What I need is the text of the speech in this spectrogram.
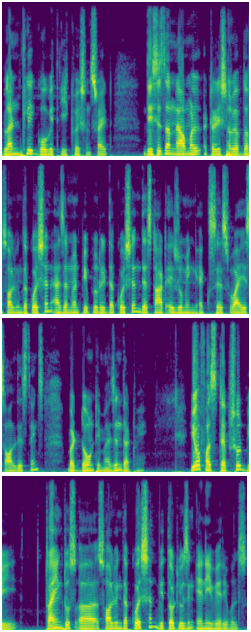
bluntly go with equations, right? This is a normal traditional way of the solving the question. As and when people read the question they start assuming x's is all these things but don't imagine that way. Your first step should be trying to uh, solving the question without using any variables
